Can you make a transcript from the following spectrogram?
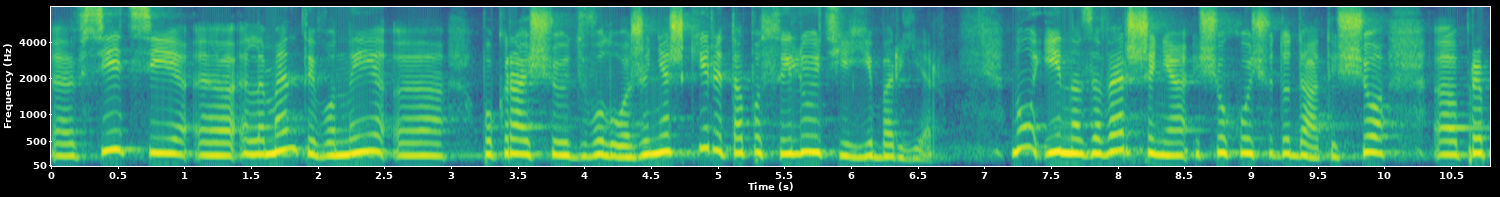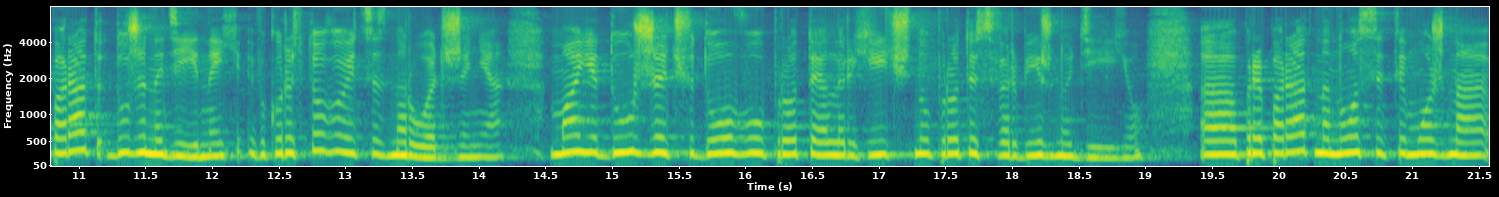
Е, Всі ці елементи вони покращують зволоження шкіри та посилюють її бар'єр. Ну і на завершення, що хочу додати, що е, препарат дуже надійний, використовується з народження, має дуже чудову протиалергічну, протисвербіжну дію. Е, Препарат наносити можна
